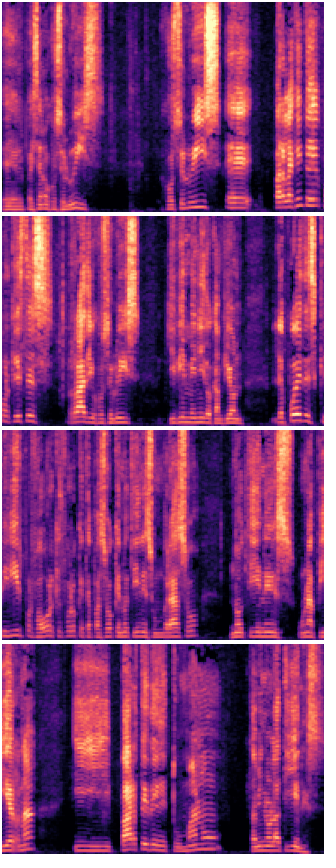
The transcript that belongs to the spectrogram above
el paisano José Luis. José Luis, eh, para la gente, porque este es radio, José Luis, y bienvenido, campeón. ¿Le puedes describir, por favor, qué fue lo que te pasó? Que no tienes un brazo, no tienes una pierna y parte de tu mano también no la tienes.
